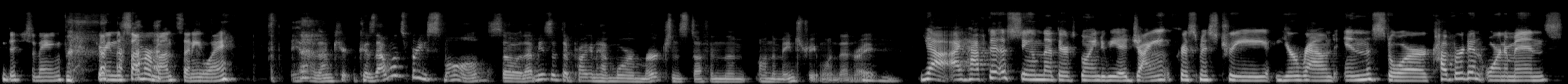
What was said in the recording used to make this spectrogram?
conditioning during the summer months, anyway. Yeah, I'm curious because that one's pretty small, so that means that they're probably gonna have more merch and stuff in the on the Main Street one then, right? Mhm. Yeah, I have to assume that there's going to be a giant Christmas tree year round in the store, covered in ornaments.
